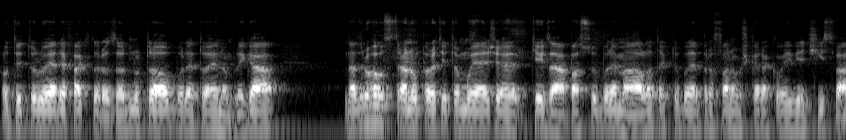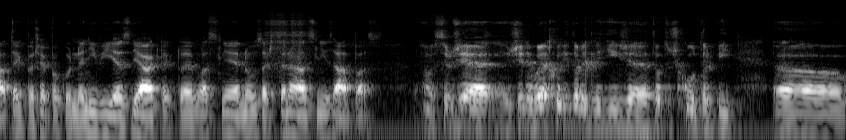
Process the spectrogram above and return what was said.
o titulu je de facto rozhodnuto, bude to jenom liga. Na druhou stranu proti tomu je, že těch zápasů bude málo, tak to bude pro fanouška takový větší svátek, protože pokud není výjezdák, tak to je vlastně jednou za 14 dní zápas. Já myslím, že, že nebude chodit tolik lidí, že to trošku utrpí. Uh,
